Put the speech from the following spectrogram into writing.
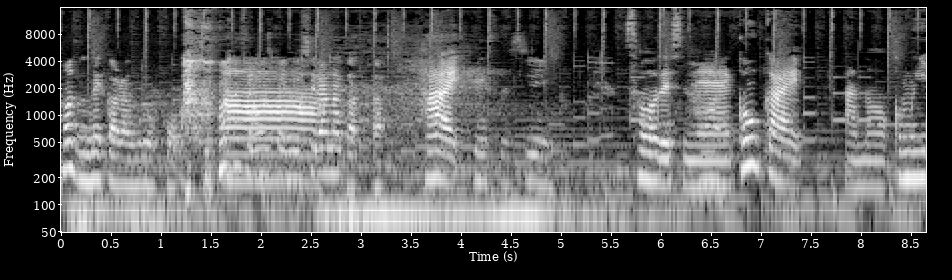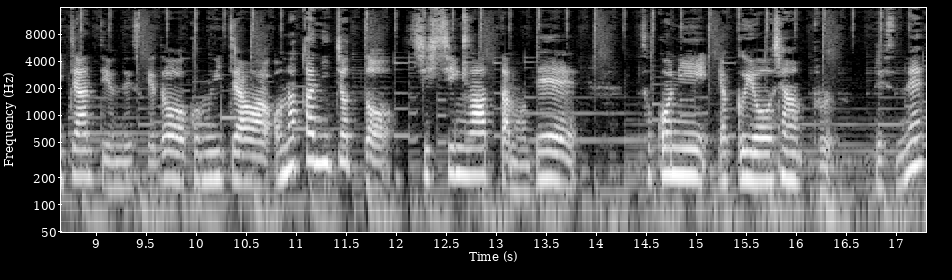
まず目から鱗。本当 に知らなかったはい。ですし。そうですね。はい、今回、あの、小麦ちゃんって言うんですけど、小麦ちゃんはお腹にちょっと湿疹があったので、そこに薬用シャンプーですね。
